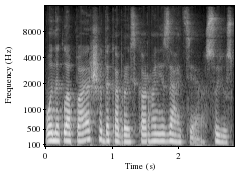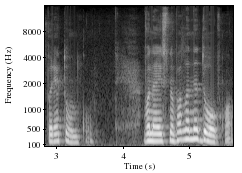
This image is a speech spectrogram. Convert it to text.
виникла перша декабристська організація Союз порятунку. Вона існувала недовго.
